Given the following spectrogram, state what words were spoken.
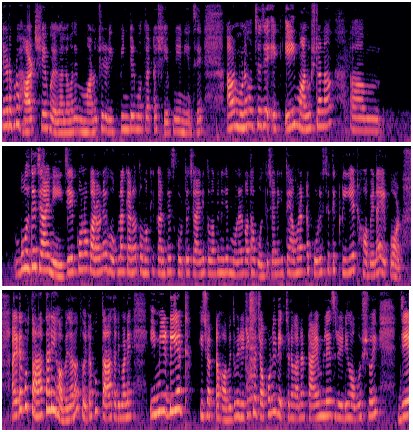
এটা পুরো হার্ট শেপ হয়ে গেল। আমাদের মানুষের হৃৎপিণ্ডের মতো একটা শেপ নিয়ে নিয়েছে। আমার মনে হচ্ছে যে এই মানুষটা না বলতে চায়নি, যে কোনো কারণে হোক না কেন তোমাকে কনফেস করতে চায়নি, তোমাকে নিজের মনের কথা বলতে চায়নি, কিন্তু এমন একটা পরিস্থিতি ক্রিয়েট হবে না এরপর। আর এটা খুব তাড়াতাড়ি হবে, জানো তো? এটা খুব তাড়াতাড়ি মানে ইমিডিয়েট কিছু একটা হবে। তুমি রিডিংটা যখনই দেখছ না কারণ টাইমলেস রিডিং অবশ্যই, যে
